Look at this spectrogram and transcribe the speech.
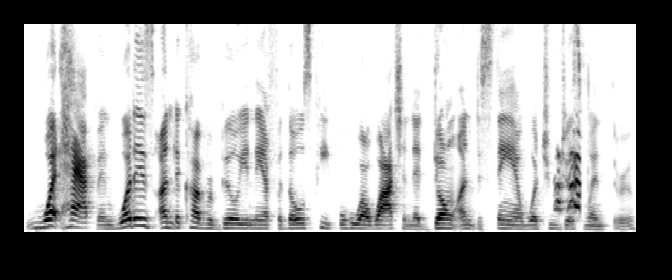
what happened. What is Undercover Billionaire for those people who are watching that don't understand what you just went through?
